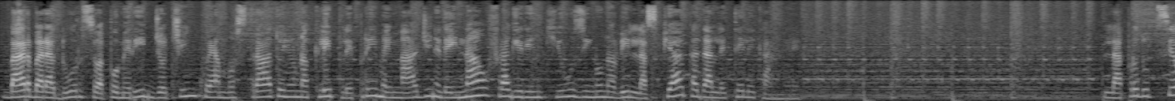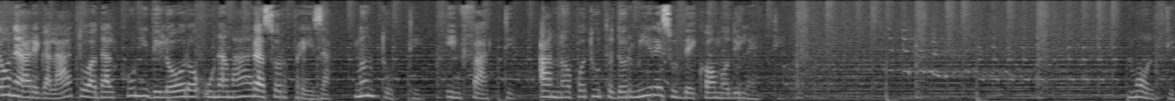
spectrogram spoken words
Barbara D'Urso a pomeriggio 5 ha mostrato in una clip le prime immagini dei naufraghi rinchiusi in una villa spiata dalle telecamere. La produzione ha regalato ad alcuni di loro un'amara sorpresa, non tutti, infatti, hanno potuto dormire su dei comodi letti. Molti,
